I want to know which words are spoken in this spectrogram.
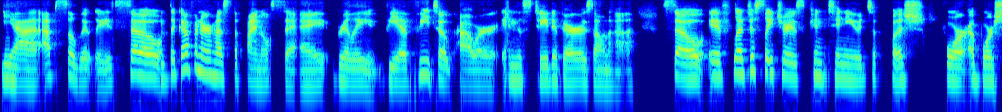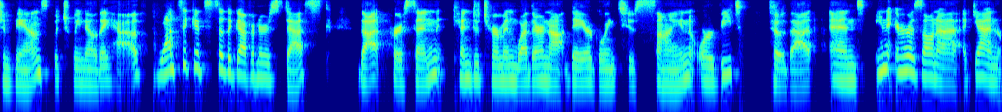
yeah, absolutely. So the governor has the final say, really, via veto power in the state of Arizona. So if legislatures continue to push for abortion bans, which we know they have, once it gets to the governor's desk, that person can determine whether or not they are going to sign or veto that. And in Arizona, again,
